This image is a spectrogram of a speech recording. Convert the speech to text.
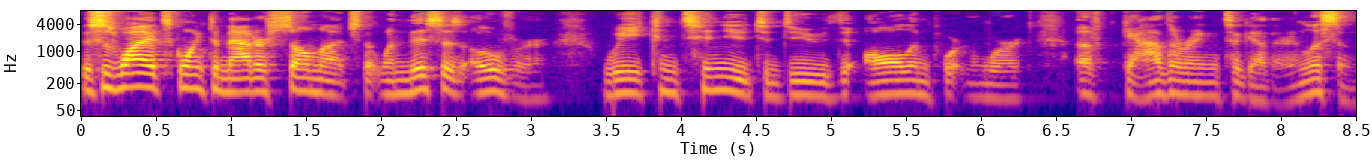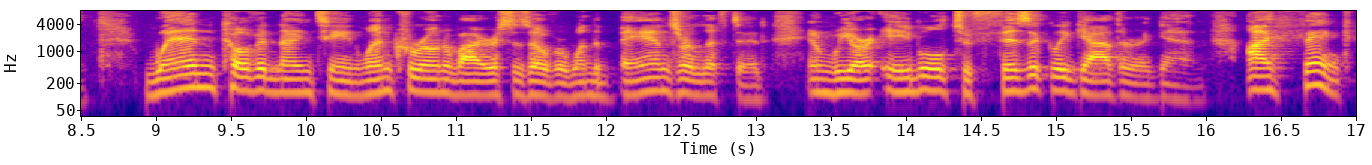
This is why it's going to matter so much that when this is over, we continue to do the all important work of gathering together. And listen, when COVID 19, when coronavirus is over, when the bans are lifted, and we are able to physically gather again, I think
